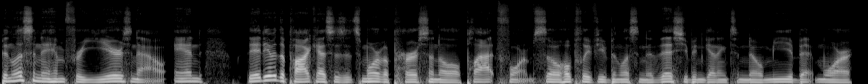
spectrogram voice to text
been listening to him for years now, and the idea of the podcast is it's more of a personal platform. So hopefully, if you've been listening to this, you've been getting to know me a bit more.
